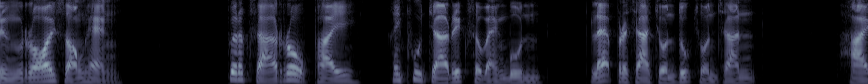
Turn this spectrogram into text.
102 แห่ง เพื่อรักษาโรคภัยให้ผู้จาริกแสวงบุญ และประชาชนทุกชนชั้น ภาย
